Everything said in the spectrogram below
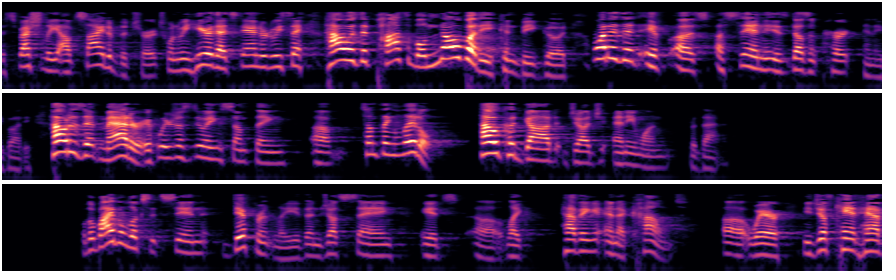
especially outside of the church, when we hear that standard, we say, how is it possible? Nobody can be good. What is it if a, a sin is, doesn't hurt anybody? How does it matter if we're just doing something, uh, something little? How could God judge anyone for that? Well, the Bible looks at sin differently than just saying it's uh, like having an account uh, where you just can't have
